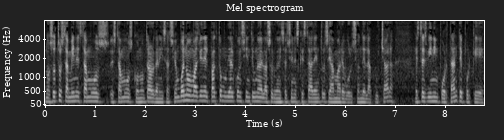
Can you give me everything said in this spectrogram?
nosotros también estamos, estamos con otra organización, bueno, más bien el Pacto Mundial Consciente, una de las organizaciones que está adentro se llama Revolución de la Cuchara, esta es bien importante porque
